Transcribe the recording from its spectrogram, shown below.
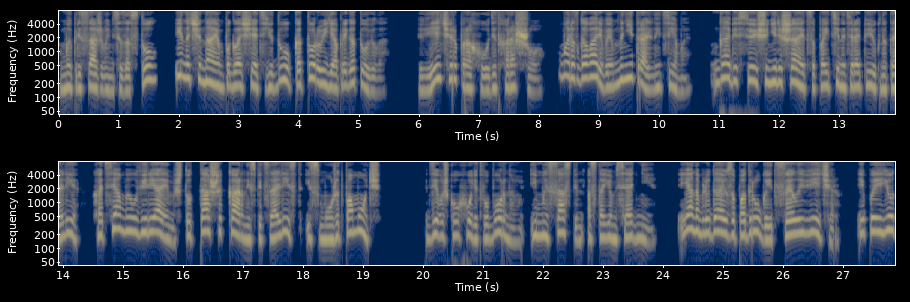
Мы присаживаемся за стол и начинаем поглощать еду, которую я приготовила. Вечер проходит хорошо. Мы разговариваем на нейтральные темы. Габи все еще не решается пойти на терапию к Натали, хотя мы уверяем, что та шикарный специалист и сможет помочь. Девушка уходит в уборную, и мы с Аспин остаемся одни. Я наблюдаю за подругой целый вечер, и по ее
